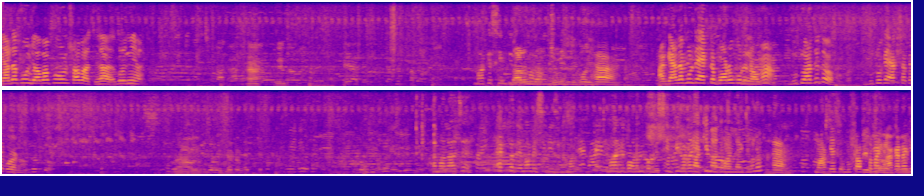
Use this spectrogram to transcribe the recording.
গাঁদা ফুল জবা ফুল সব আছে। হ্যাঁ ওগুলো নিয়ে। মাকে সিম্পল দারুণ দারুণ ছবি। তুলি হ্যাঁ। আর গাঁদা ফুলটা একটা বড় করে নাও মা। দুটো আছে তো? দুটোকে একসাথে করে নাও। মালা আছে? একটা দে মা বেশি দিস না মা। মাকে গরম করবে সিম্পল ভাবে রাখি মাকে ভালো লাগছে বলো। হ্যাঁ মাকে সব সময় ভালো লাগে?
